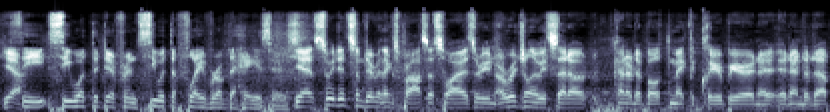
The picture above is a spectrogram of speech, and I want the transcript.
Yeah. See see what the difference, see what the flavor of the haze is. Yeah, so we did some different things process-wise. I mean, originally we set out kind of to both to make the clear beer, and it, it ended up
